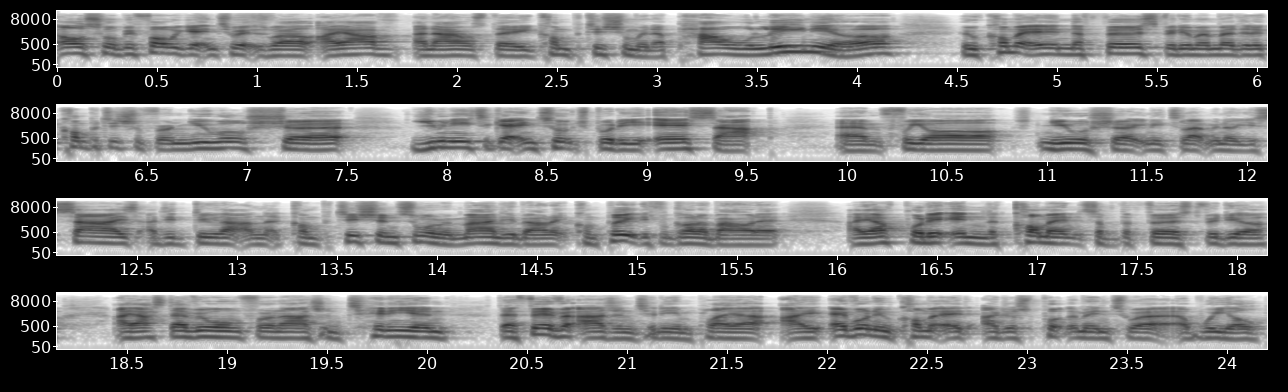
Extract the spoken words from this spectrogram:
Also, before we get into it as well, I have announced the competition winner, Paulinho, who commented in the first video, remember, I did a competition for a Newell shirt. You need to get in touch, buddy, ASAP. Um, for your newer shirt, you need to let me know your size. I did do that on the competition. Someone reminded me about it. Completely forgot about it. I have put it in the comments of the first video. I asked everyone for an Argentinian, their favourite Argentinian player. I everyone who commented, I just put them into a, a wheel,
